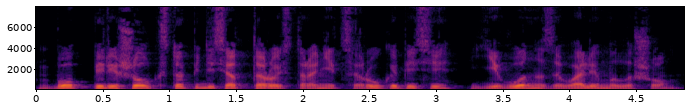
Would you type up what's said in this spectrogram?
Боб перешел к 152 странице рукописи, его называли малышом.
